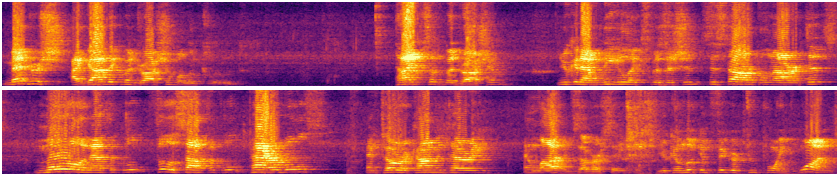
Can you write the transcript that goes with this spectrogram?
medrash agadic madrashim will include types of madrashim. You can have legal expositions, historical narratives, moral and ethical, philosophical, parables, and Torah commentary and lives of our sages. You can look in Figure 2.1.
